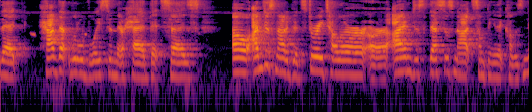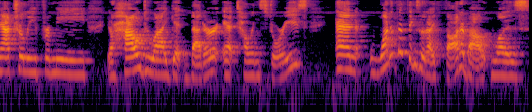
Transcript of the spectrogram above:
that have that little voice in their head that says, Oh, I'm just not a good storyteller, or I'm just, this is not something that comes naturally for me. You know, how do I get better at telling stories? And one of the things that I thought about was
